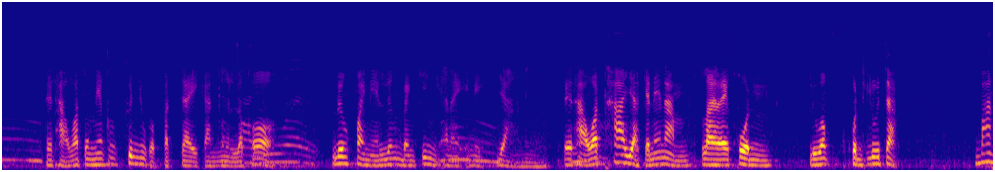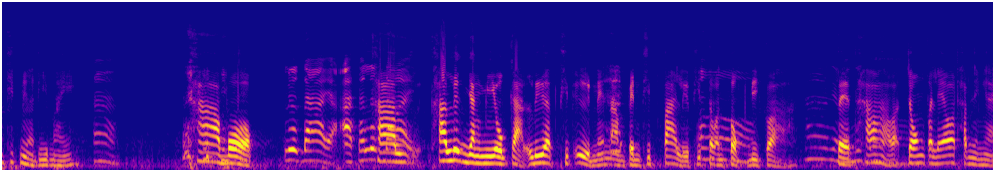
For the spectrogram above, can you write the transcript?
อืมแต่ถามว่าตรงเนี้ยก็ขึ้นอยู่กับปัจจัยการเงิน แล้วก็เข้าใจด้วย เรื่องไฟแนนซ์เรื่องแบงกิ้งอะไรอืมอีกอย่างหนึ่งแต่ถามว่าถ้าอยากจะแนะนำหลายๆคน หรือว่าคนที่รู้จักบ้านทิศเหนือดีไหม อ่า ถ้าบอก เลือกได้อะอะถ้าเลือกถ้าได้ ถ้าเลือกยังมีโอกาสเลือกทิศอื่นแนะนำเป็นทิศใต้หรือทิศตะวันตกอ๋อดีกว่า อ่อย่งแต่นั้นถ้าดีกถามว่าจองไปแล้วทำยังไง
